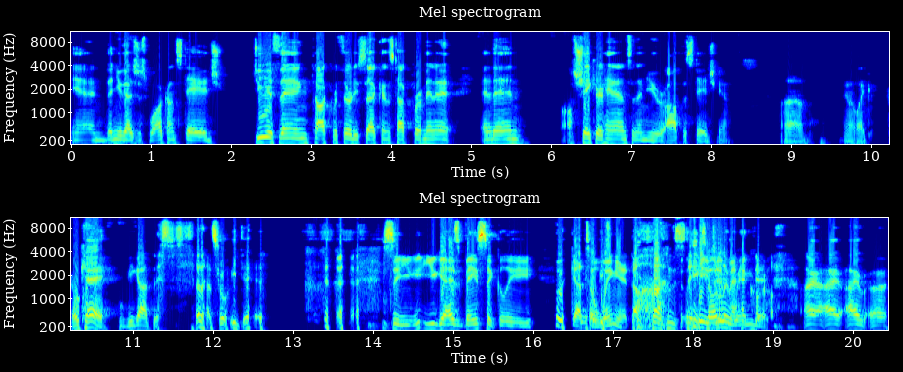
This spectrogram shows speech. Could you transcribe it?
And then you guys just walk on stage, do your thing, talk for 30 seconds, talk for a minute, and then I'll shake your hands and then you're off the stage again. Um, you know, like, okay, we got this. so that's what we did. so you, you guys basically got to wing it on stage. We totally winged it. I, I, I, uh,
